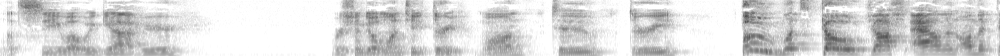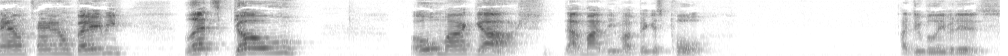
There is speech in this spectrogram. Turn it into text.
Let's see what we got here. We're just gonna go one, two, three. One, two, three. Boom! Let's go, Josh Allen on the downtown, baby. Let's go. Oh my gosh. That might be my biggest pull. I do believe it is.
